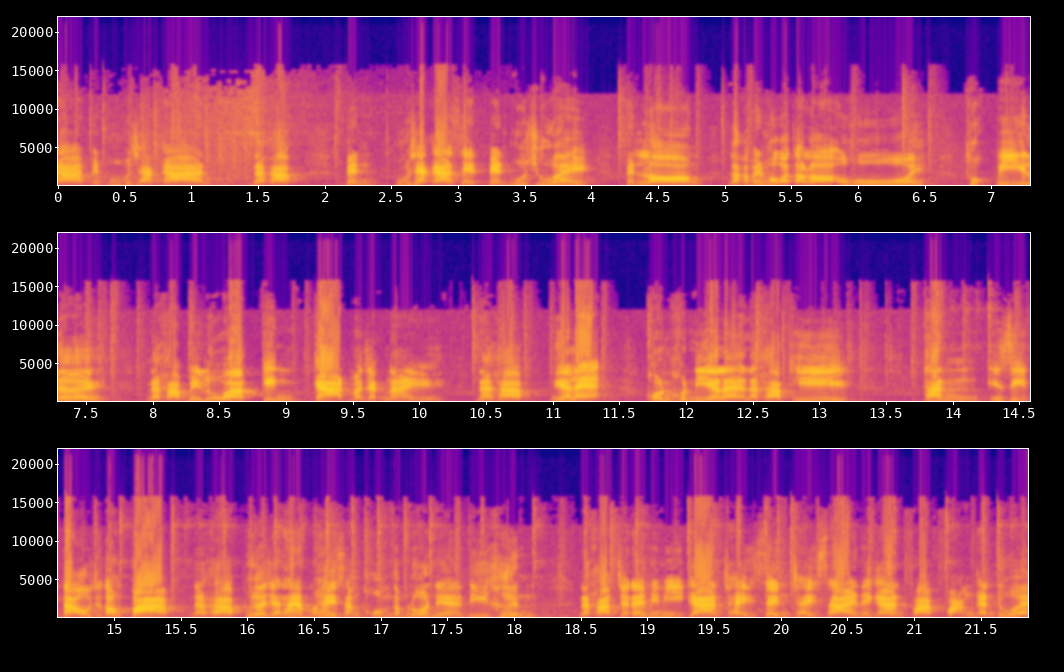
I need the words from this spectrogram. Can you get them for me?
การเป็นผู้บัญชาการนะครับ เป็นผู้บัญชาการเสร็จเป็นผู้ช่วย เป็นรองแล้วก็เป็นผบตรโอ้โห ทุกปีเลย นะครับ ไม่รู้ว่าเก่งกาจมาจากไหนนะครับ เนี่ยแหละ คนคนนี้แหละนะครับที่ท่านอินทรีเต่าจะต้องปราบนะครับ เพื่อจะทำให้สังคมตำรวจเนี่ยดีขึ้นนะครับ จะได้ไม่มีการใช้เส้นใช้สายในการฝากฝังกันด้วย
